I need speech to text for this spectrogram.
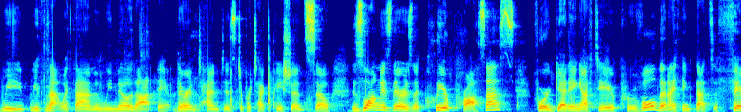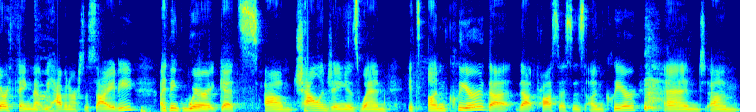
we, we've met with them and we know that they, their intent is to protect patients. So as long as there is a clear process for getting FDA approval, then I think that's a fair thing that we have in our society. I think where it gets um, challenging is when it's unclear, that that process is unclear. And um,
